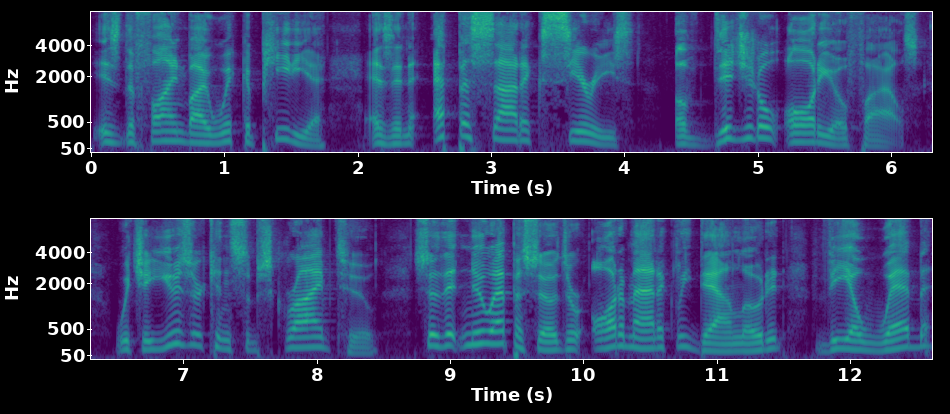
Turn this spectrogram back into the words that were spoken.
is defined by Wikipedia as an episodic series of digital audio files which a user can subscribe to so that new episodes are automatically downloaded via web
